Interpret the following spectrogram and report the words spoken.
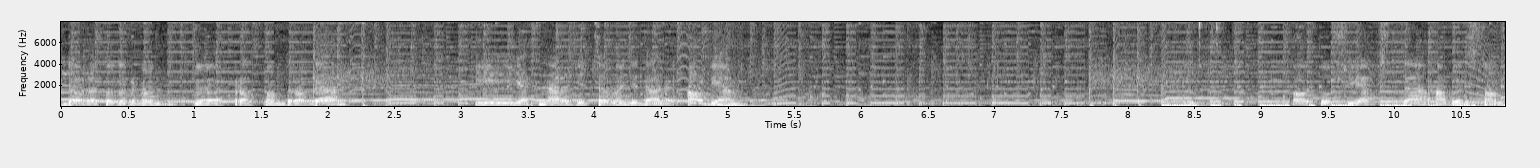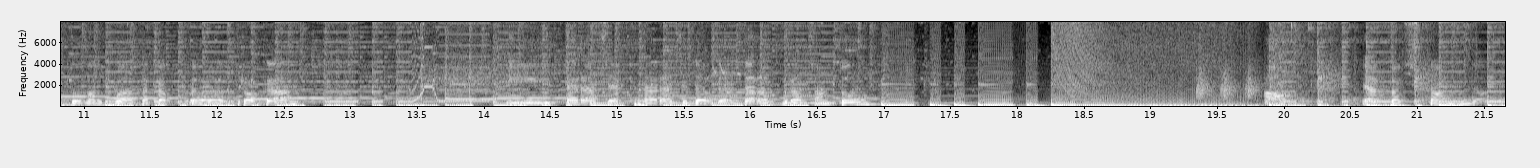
Dobra, to zrobię e, prostą drogę. I jak na razie co będzie dalej? O, wiem. Otóż ja chcę, aby stąd dotąd była taka e, droga. I teraz jak na razie dobrze, teraz wracam tu. O, jakoś stąd dotąd.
